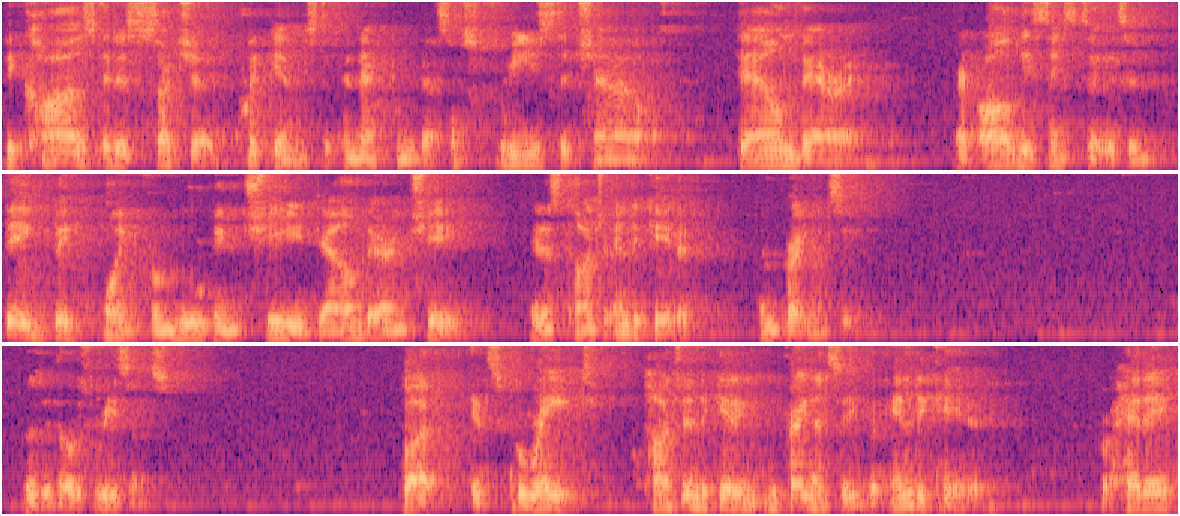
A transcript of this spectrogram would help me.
Because it is such a quickens the connecting vessels, frees the channels, down bearing, right? All of these things, it's a, it's a big, big point for moving chi, down bearing chi. It is contraindicated in pregnancy because of those reasons. but it's great, contraindicated in pregnancy, but indicated for headache,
